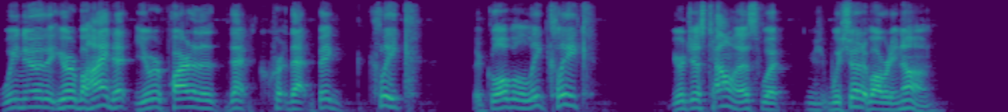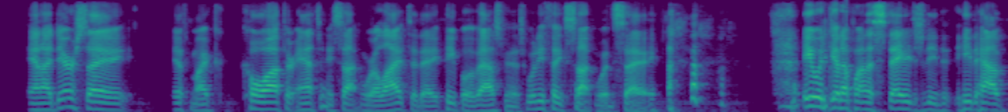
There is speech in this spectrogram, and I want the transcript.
We knew that you were behind it. You were part of the, that, that big clique, the global elite clique. You're just telling us what we should have already known. And I dare say, if my co author Anthony Sutton were alive today, people have asked me this what do you think Sutton would say? he would get up on a stage and he'd, he'd have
